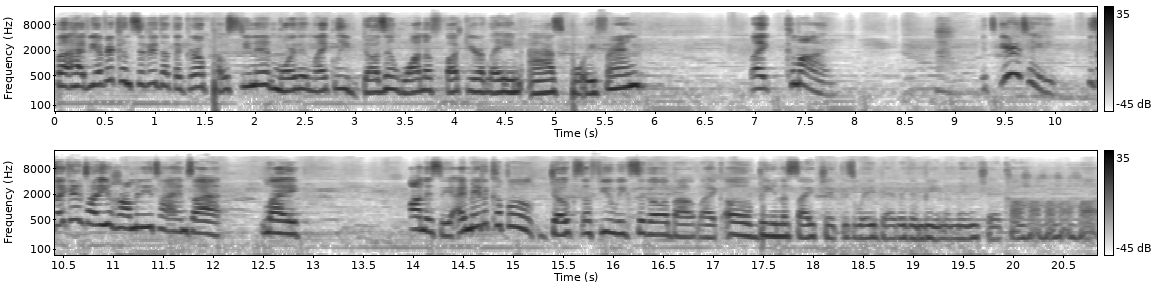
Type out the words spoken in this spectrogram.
But have you ever considered that the girl posting it more than likely doesn't wanna fuck your lame ass boyfriend? Like, come on it's irritating because I can't tell you how many times I like honestly, I made a couple jokes a few weeks ago about like, oh, being a side chick is way better than being a main chick. Ha ha ha ha ha.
